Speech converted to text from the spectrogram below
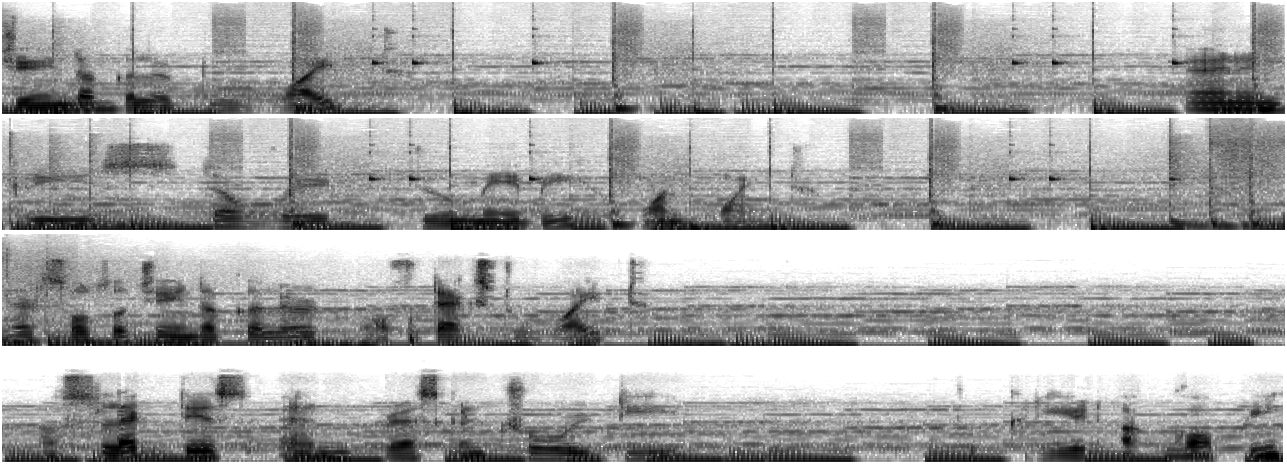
change the color to white. And increase the weight to maybe one point. Let's also change the color of text to white. Now select this and press ctrl D to create a copy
